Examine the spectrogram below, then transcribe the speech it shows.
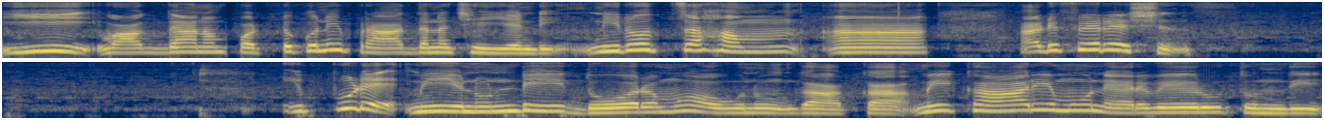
ఈ వాగ్దానం పట్టుకుని ప్రార్థన చేయండి. నిరుత్సాహం అడిఫెరేషన్స్. ఇప్పుడే మీ నుండి దూరము అవును గాక. మీ కార్యము నెరవేరుతుంది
